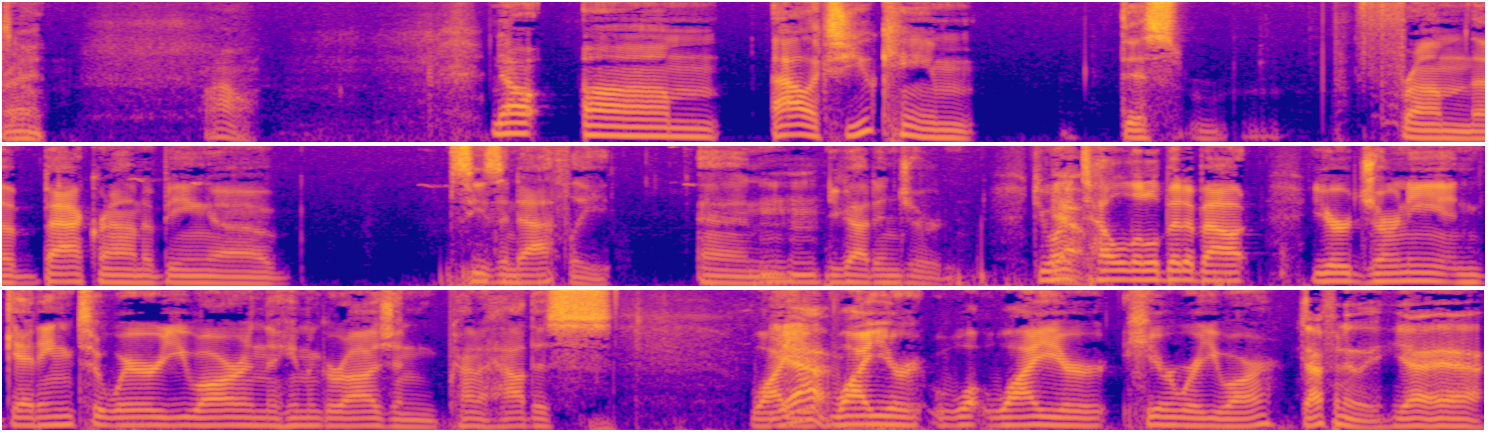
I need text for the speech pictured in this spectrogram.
Right. Wow. Now um alex you came this from the background of being a seasoned athlete and Mhm. you got injured. Do you want Yeah. to tell a little bit about your journey and getting to where you are in the human garage and kind of how this why Yeah. you're, why you're wh- why you're here where you are Definitely, yeah, yeah.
